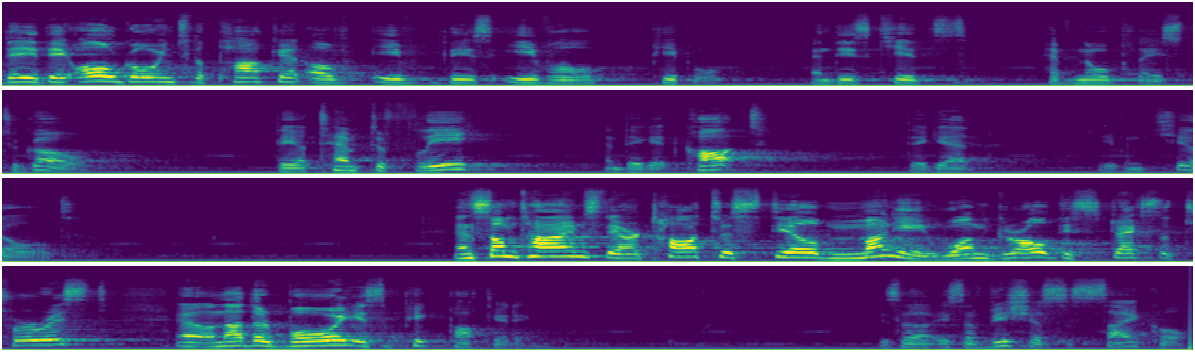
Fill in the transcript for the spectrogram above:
they, they all go into the pocket of ev- these evil people. And these kids have no place to go. They attempt to flee and they get caught. They get even killed and sometimes they are taught to steal money. One girl distracts a tourist, and another boy is pickpocketing. It's a, it's a vicious cycle.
